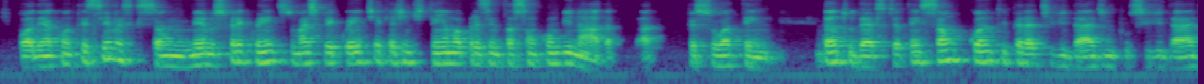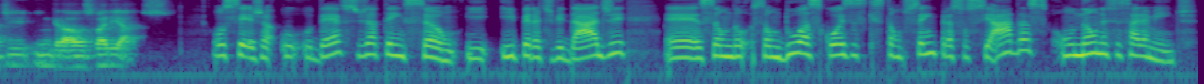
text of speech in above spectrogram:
que podem acontecer, mas que são menos frequentes. O mais frequente é que a gente tenha uma apresentação combinada, pessoa tem tanto déficit de atenção quanto hiperatividade e impulsividade em graus variados. Ou seja, o, o déficit de atenção e hiperatividade é, são, são duas coisas que estão sempre associadas ou não necessariamente?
